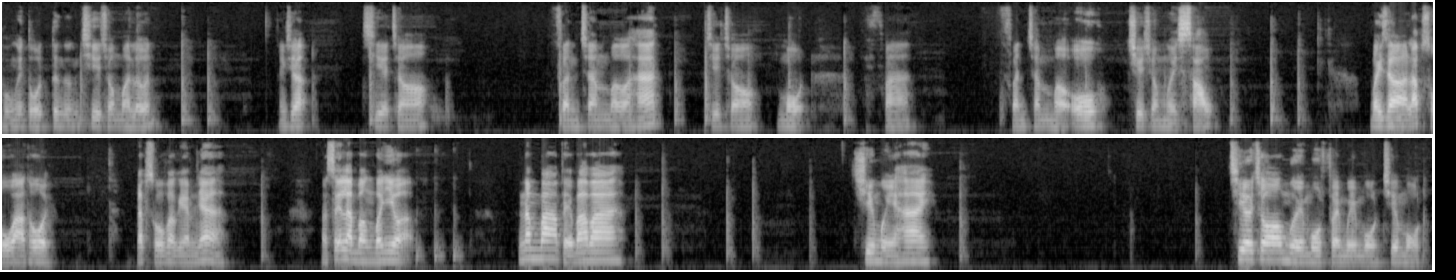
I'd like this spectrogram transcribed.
của nguyên tố tương ứng chia cho m lớn. Được chưa? Chia cho phần trăm mh chia cho 1 và phần trăm mo chia cho 16 bây giờ lắp số vào thôi. Lắp số vào các em nhé nó sẽ là bằng bao nhiêu ạ? 53,33 chia 12 chia cho 11,11 11 chia 1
